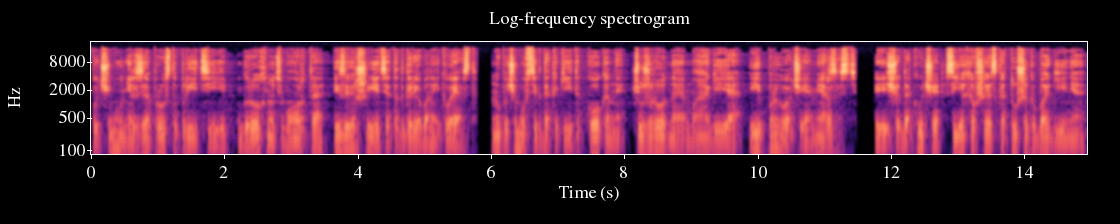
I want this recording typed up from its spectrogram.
Почему нельзя просто прийти, грохнуть Морта и завершить этот грёбаный квест? Ну почему всегда какие-то коконы, чужеродная магия и прочая мерзость? И еще до кучи съехавшая с катушек богиня.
